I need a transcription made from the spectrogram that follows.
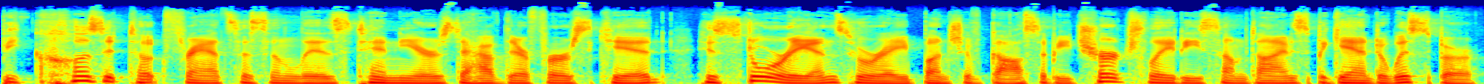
Because it took Francis and Liz 10 years to have their first kid, historians, who are a bunch of gossipy church ladies sometimes, began to whisper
